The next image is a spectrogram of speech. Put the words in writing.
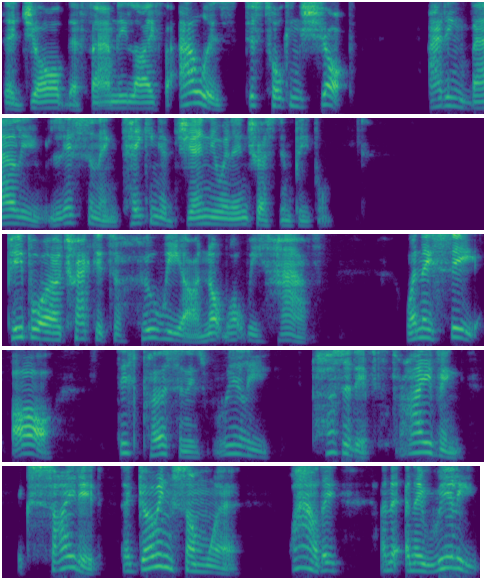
their job, their family life, for hours, just talking shop adding value, listening, taking a genuine interest in people. People are attracted to who we are, not what we have. When they see, oh, this person is really positive, thriving, excited, they're going somewhere. Wow, they and they, and they really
